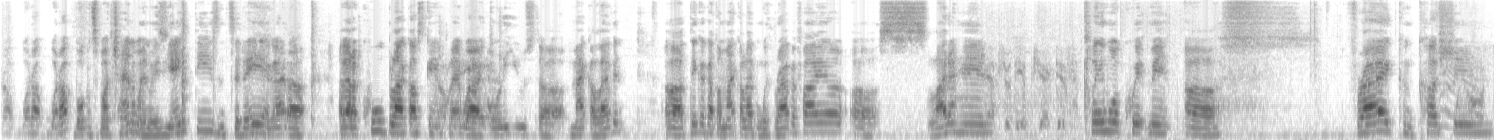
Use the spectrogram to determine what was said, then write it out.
What up, what up, what up? Welcome to my channel. My name is YankDeez, and today I got a I got a cool Black Ops gameplay where I only used the uh, Mac 11. Uh, I think I got the Mac 11 with rapid fire, uh, sleight of hand, claymore equipment, uh, frag, concussion,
